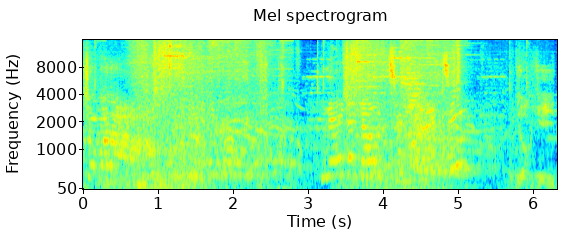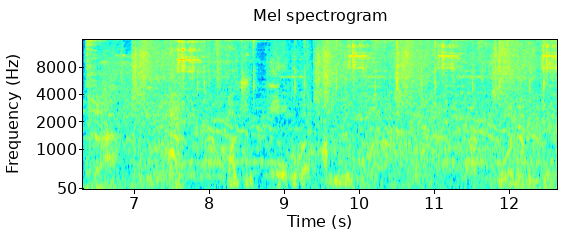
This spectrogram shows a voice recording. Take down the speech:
춤춰봐라. 내가 나올 줄 몰랐지? 여기 있다. 아주 포부가 크군. 원하는 대로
